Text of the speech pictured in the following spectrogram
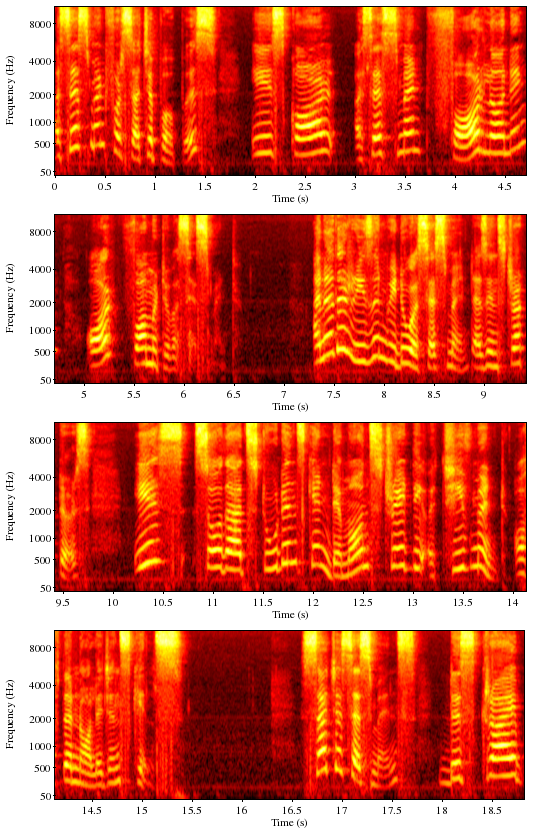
Assessment for such a purpose is called assessment for learning or formative assessment. Another reason we do assessment as instructors is so that students can demonstrate the achievement of their knowledge and skills. Such assessments describe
